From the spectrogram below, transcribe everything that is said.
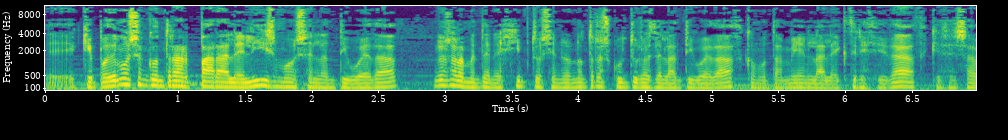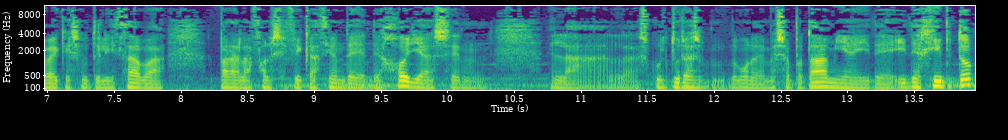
eh, que podemos encontrar paralelismos en la antigüedad, no solamente en Egipto, sino en otras culturas de la antigüedad, como también la electricidad, que se sabe que se utilizaba para la falsificación de, de joyas en, en la, las culturas bueno, de Mesopotamia y de, y de, Egipto.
